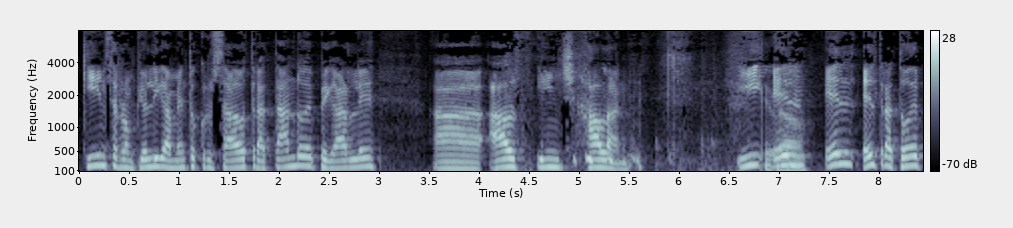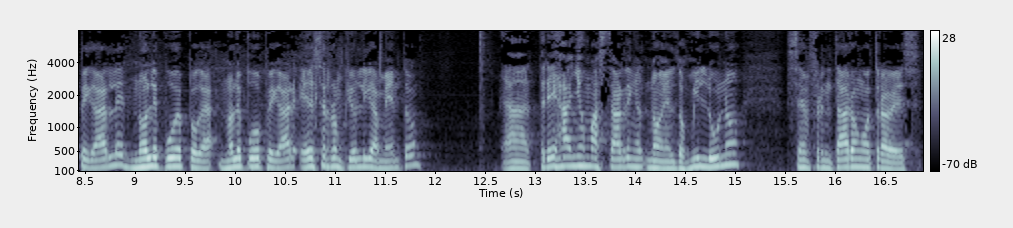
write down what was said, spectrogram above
King, se rompió el ligamento cruzado tratando de pegarle a Alf Inch Haaland. Y Qué él, bravo. él, él trató de pegarle, no le pudo pegar, no le pudo pegar, él se rompió el ligamento. Ah, tres años más tarde, en el, no, en el 2001, se enfrentaron otra vez.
